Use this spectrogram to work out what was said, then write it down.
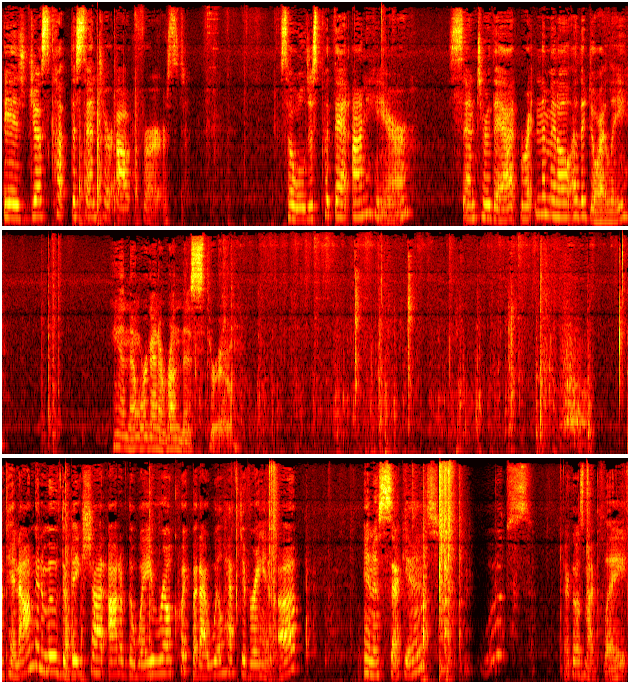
is just cut the center out first. So we'll just put that on here center that right in the middle of the doily and then we're going to run this through. Okay, now I'm going to move the big shot out of the way real quick, but I will have to bring it up in a second. Whoops. There goes my plate.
